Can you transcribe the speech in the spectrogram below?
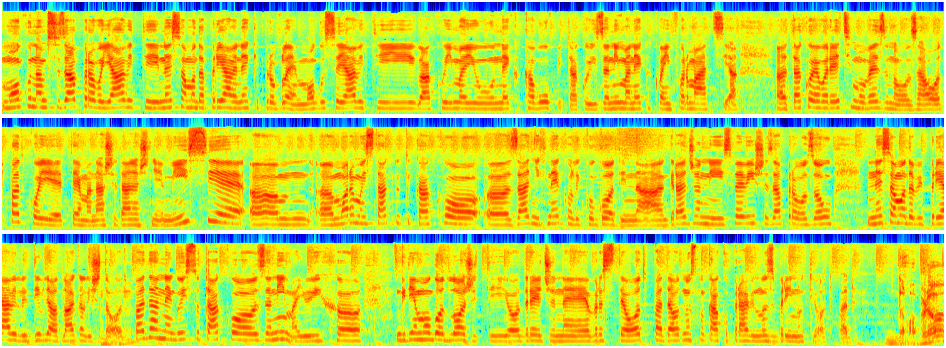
mogu nam se zapravo javiti ne samo da prijave neki problem, mogu se javiti i ako imaju nekakav upit, ako ih zanima nekakva informacija. E, tako evo recimo vezano za otpad koji je tema naše današnje emisije, um, e, moramo istaknuti kako e, zadnjih nekoliko godina građani sve više zapravo zovu ne samo da bi prijavili divlja odlagališta otpada, nego isto tako zanimaju ih gdje mogu odložiti određene vrste otpada, odnosno kako pravilno zbrinuti otpad. Dobro,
